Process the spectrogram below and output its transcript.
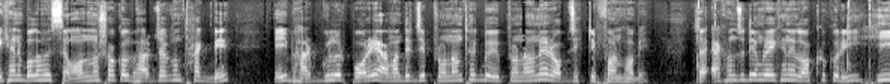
এখানে বলা হচ্ছে অন্য সকল ভার্ব যখন থাকবে, এই ভার্বগুলোর পরে আমাদের যে প্রোনাউন থাকবে, ওই প্রোনাউনের অবজেক্টিভ ফর্ম হবে। তো এখন যদি আমরা এখানে লক্ষ্য করি হি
